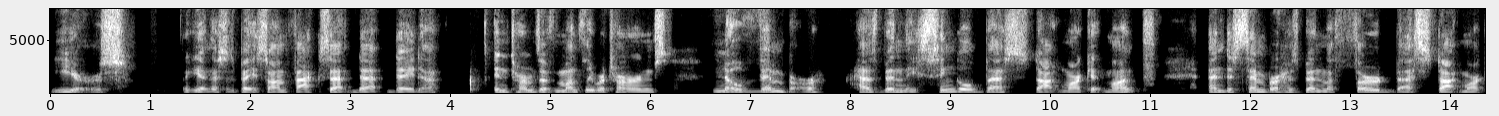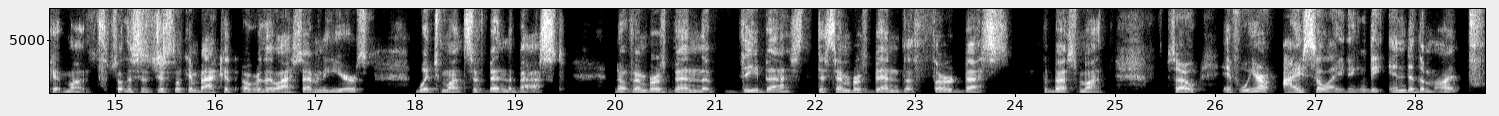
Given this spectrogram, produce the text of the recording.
years again this is based on FactSet de- data in terms of monthly returns November has been the single best stock market month and December has been the third best stock market month. So this is just looking back at over the last 70 years, which months have been the best. November's been the the best, December's been the third best the best month. So if we are isolating the end of the month,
